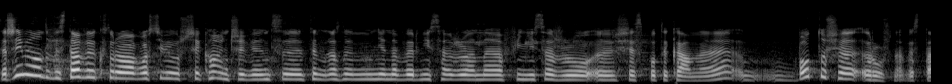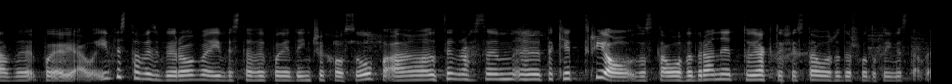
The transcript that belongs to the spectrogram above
Zacznijmy od wystawy, która właściwie już się kończy, więc y, tym razem nie na wernisażu, a na finisażu y, się spotykamy, bo tu się różne wystawy pojawiały. I wystawy zbiorowe, i wystawy pojedynczych osób, a tym razem y, takie trio zostało wybrane. To jak to się stało, że doszło do tej wystawy?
